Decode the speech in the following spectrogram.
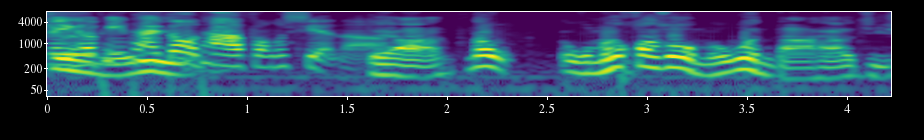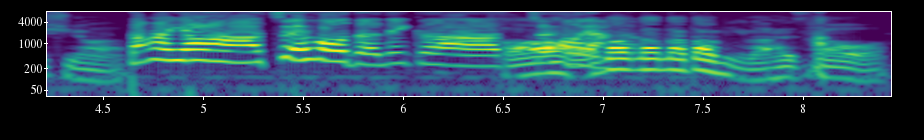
每个平台都有它的风险啊。对啊，那我们话说我们问答还要继续吗？当然要啊，最后的那个啊，最后两个，那那那到你了还是到我？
